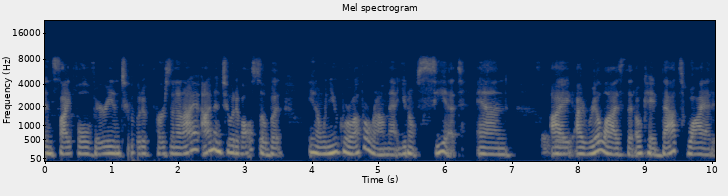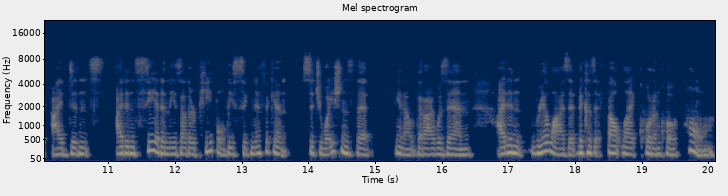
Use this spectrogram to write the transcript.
insightful, very intuitive person, and I I'm intuitive also. But you know, when you grow up around that, you don't see it, and so I I realized that okay, that's why I, I didn't I didn't see it in these other people, these significant situations that, you know, that I was in. I didn't realize it because it felt like quote unquote home.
